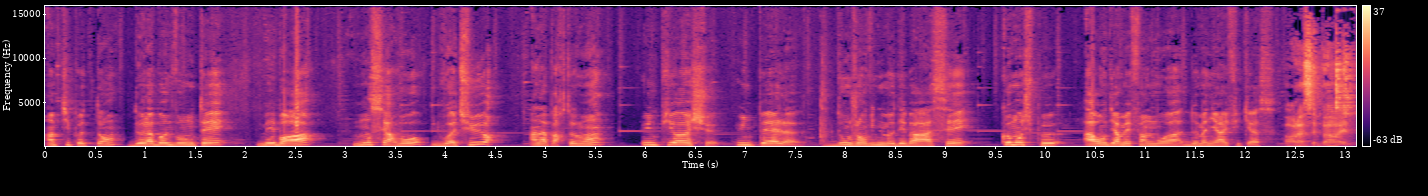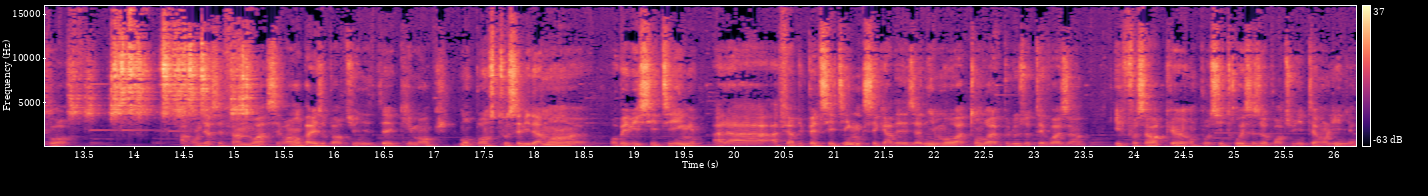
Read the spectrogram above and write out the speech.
un petit peu de temps, de la bonne volonté, mes bras, mon cerveau, une voiture, un appartement, une pioche, une pelle dont j'ai envie de me débarrasser Comment je peux arrondir mes fins de mois de manière efficace? Alors là, c'est pareil pour arrondir ses fins de mois, c'est vraiment pas les opportunités qui manquent. On pense tous évidemment euh, au babysitting, à, à faire du pet sitting, c'est garder des animaux, à tondre la pelouse de tes voisins. Il faut savoir qu'on peut aussi trouver ces opportunités en ligne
